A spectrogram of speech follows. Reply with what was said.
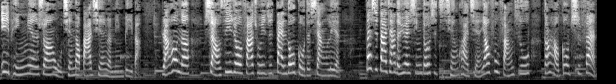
一瓶面霜五千到八千人民币吧。然后呢，小 C 就发出一只带 logo 的项链，但是大家的月薪都是几千块钱，要付房租，刚好够吃饭，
